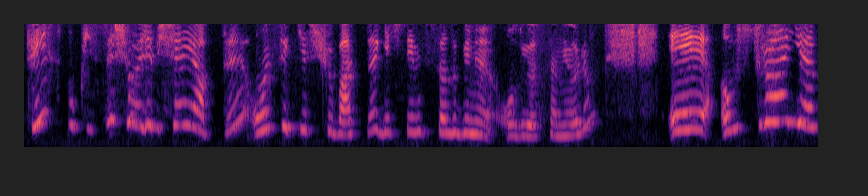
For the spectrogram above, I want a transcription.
Facebook ise şöyle bir şey yaptı. 18 Şubat'ta geçtiğimiz salı günü oluyor sanıyorum. Ee, Avustralya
